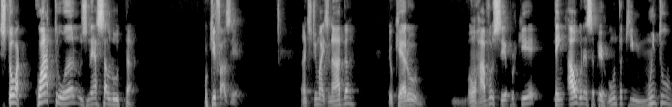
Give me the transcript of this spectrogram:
Estou há quatro anos nessa luta. O que fazer? Antes de mais nada, eu quero honrar você porque tem algo nessa pergunta que muito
